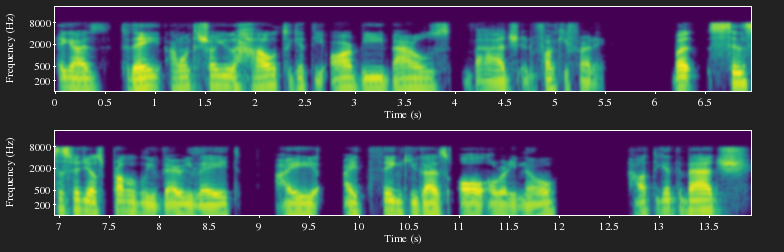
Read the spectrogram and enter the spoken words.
Hey guys, today I want to show you how to get the RB Battles badge in Funky Friday. But since this video is probably very late, I I think you guys all already know how to get the badge.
